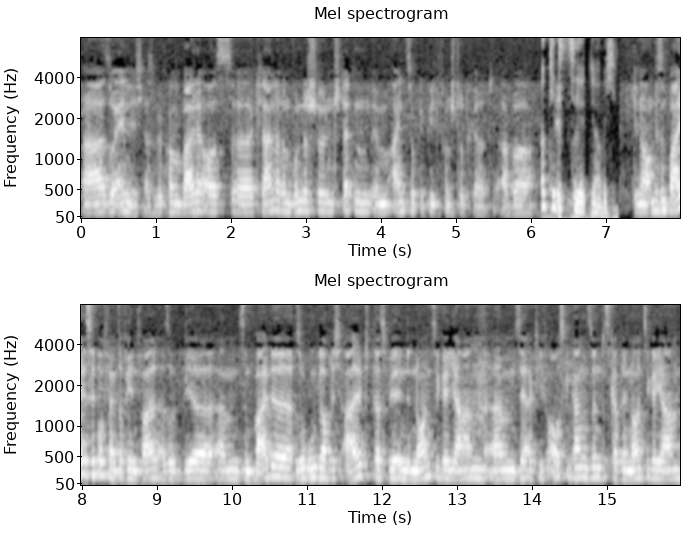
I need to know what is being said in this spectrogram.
Äh, so ähnlich. Also wir kommen beide aus äh, kleineren, wunderschönen Städten im Einzuggebiet von Stuttgart. Aber okay, das zählt, glaube ich. Genau, und wir sind beides Hip-Hop-Fans auf jeden Fall. Also wir ähm, sind beide so unglaublich alt, dass wir in den 90er Jahren ähm, sehr aktiv ausgegangen sind. Es gab in den 90er Jahren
